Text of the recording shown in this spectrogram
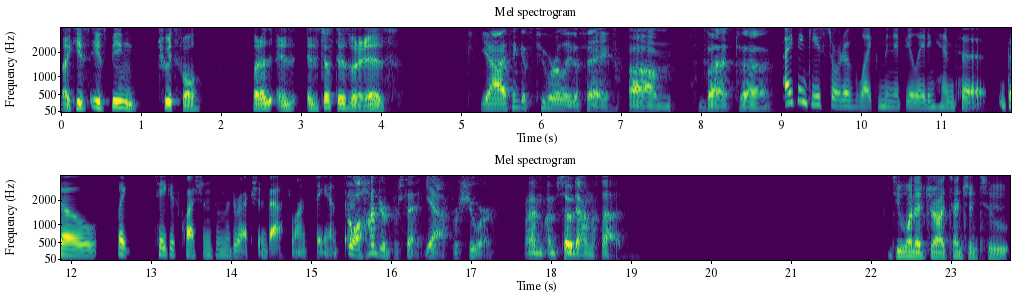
Like he's he's being truthful, but it, it, it just is what it is. Yeah, I think it's too early to say. Um, but uh, I think he's sort of like manipulating him to go like take his questions in the direction Bast wants to answer. oh, hundred percent, yeah, for sure. I'm I'm so down with that. I do want to draw attention to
